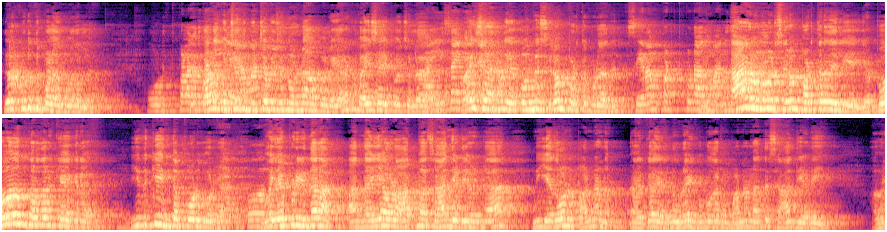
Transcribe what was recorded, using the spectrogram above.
இதெல்லாம் கொடுத்து பழகு முதல்ல. பணம் வச்சது மிச்சம் மிச்சம்னு ஒன்றா போல எனக்கு வயசாகி போச்சுல்ல. வயசானாலும் எப்போவுமே சிரமப்படுத்தக்கூடாது. சிரமப்படுத்தக்கூடாது நாங்கள் உங்களோட சிரமப்படுத்துறதே இல்லையே. எப்போதும் தரதானே கேட்குறேன் இதுக்கே இந்த போடு போடுறேன். எப்படி இருந்தாலும் அந்த ஐயாவோட ஆத்மா சாந்தி அடையணும்னா நீ ஏதோ ஒன்று பண்ணணும். யாருக்காவது இரநூறுவாய்க்கு உபகரணம் பண்ணனா தான் சாந்தி அடையும். அவர்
